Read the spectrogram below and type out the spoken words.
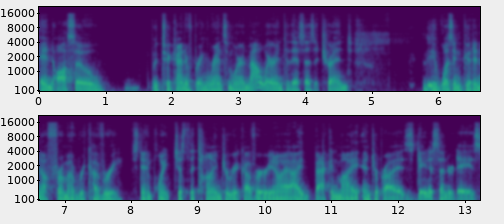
and also to kind of bring ransomware and malware into this as a trend, it wasn't good enough from a recovery standpoint. Just the time to recover. You know, I, I back in my enterprise data center days,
